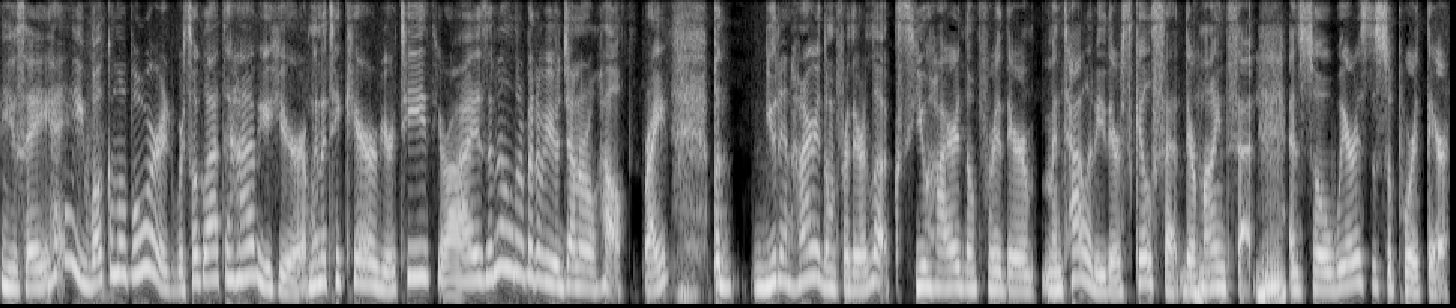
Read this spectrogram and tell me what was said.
you say, Hey, welcome aboard. We're so glad to have you here. I'm going to take care of your teeth, your eyes, and a little bit of your general health, right? But you didn't hire them for their looks. You hired them for their mentality, their skill set, their mm-hmm. mindset. Mm-hmm. And so, where is the support there?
